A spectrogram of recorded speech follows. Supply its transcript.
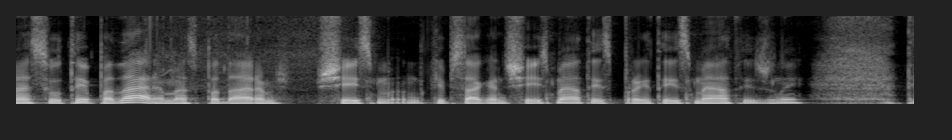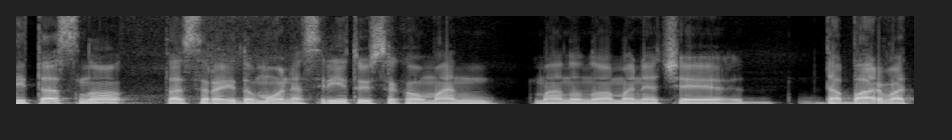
mes jau tai padarėm, mes padarėm šiais, kaip sakant, šiais metais, praeitais metais, žinai. Tai tas, nu, tas yra įdomu, nes rytui, sakau, man, mano nuomonė, čia dabar, va,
